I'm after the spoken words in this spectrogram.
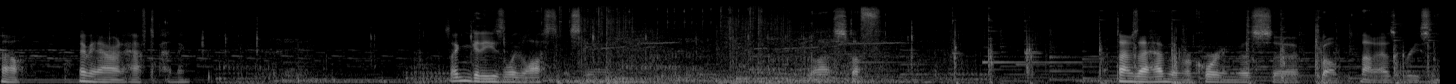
Oh, maybe an hour and a half depending. So I can get easily lost in this game. A lot of stuff. Times I haven't been recording this, uh, well, not as recent,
